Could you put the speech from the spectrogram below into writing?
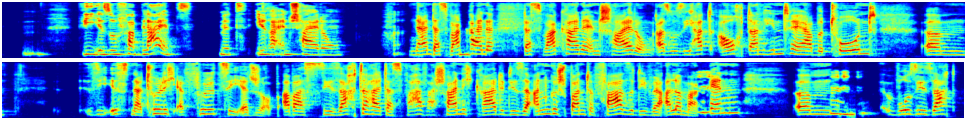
wie ihr so verbleibt mit ihrer Entscheidung. Nein, das war keine, das war keine Entscheidung. Also sie hat auch dann hinterher betont, ähm, sie ist natürlich erfüllt sie ihr Job, aber sie sagte halt, das war wahrscheinlich gerade diese angespannte Phase, die wir alle mal mhm. kennen, ähm, mhm. wo sie sagt,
